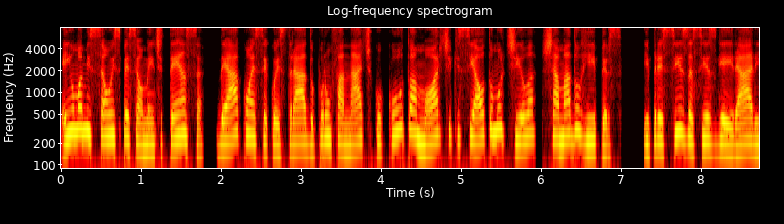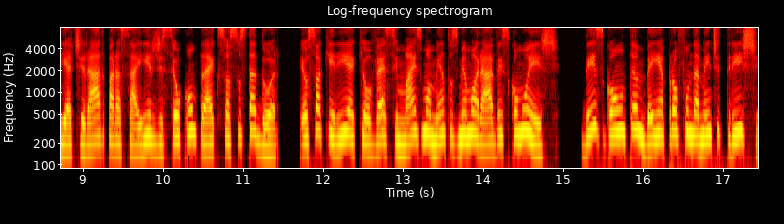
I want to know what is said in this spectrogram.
Em uma missão especialmente tensa, Deacon é sequestrado por um fanático culto à morte que se automutila, chamado Reapers, e precisa se esgueirar e atirar para sair de seu complexo assustador. Eu só queria que houvesse mais momentos memoráveis como este. Days Gone também é profundamente triste,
